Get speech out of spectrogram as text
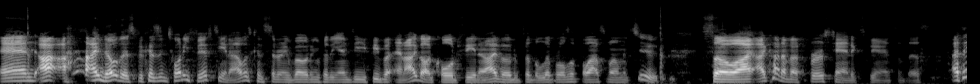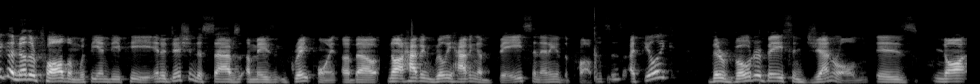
And I, I know this because in 2015 I was considering voting for the NDP, but and I got cold feet and I voted for the Liberals at the last moment too. So I, I kind of have firsthand experience of this. I think another problem with the NDP, in addition to Sav's amazing great point about not having really having a base in any of the provinces, I feel like their voter base in general is not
